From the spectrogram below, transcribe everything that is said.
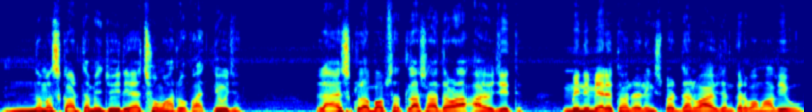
નમસ્કાર, તમે જોઈ રહ્યા છો મારો વાત news. Lions club of Satlasana દ્વારા આયોજિત મિની મેરેથોન રનિંગ સ્પર્ધાનું આયોજન કરવામાં આવ્યું.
